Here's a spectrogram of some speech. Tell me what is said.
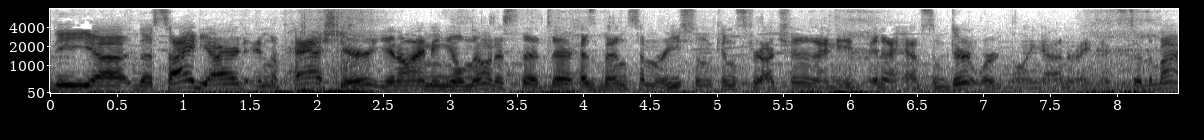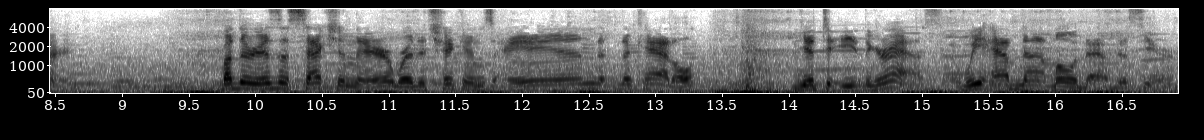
the uh, the side yard and the pasture, you know, I mean, you'll notice that there has been some recent construction, and I need and I have some dirt work going on right next to the barn. But there is a section there where the chickens and the cattle get to eat the grass. We have not mowed that this year.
